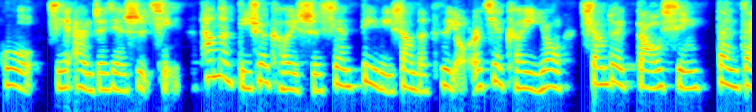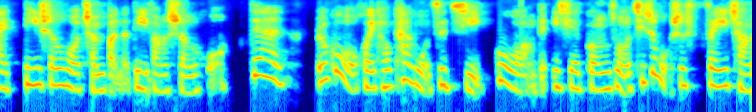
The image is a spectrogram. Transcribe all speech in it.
过接案这件事情。他们的确可以实现地理上的自由，而且可以用相对高薪但在低生活成本的地方生活，但。如果我回头看我自己过往的一些工作，其实我是非常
